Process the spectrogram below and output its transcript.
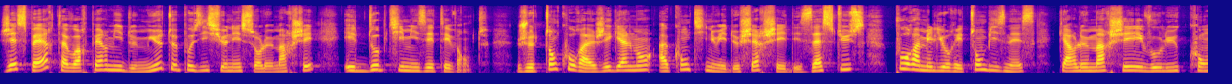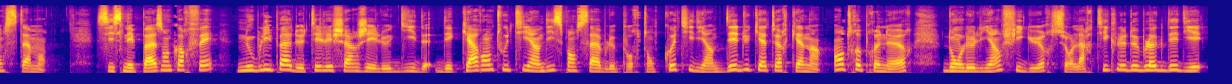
J'espère t'avoir permis de mieux te positionner sur le marché et d'optimiser tes ventes. Je t'encourage également à continuer de chercher des astuces pour améliorer ton business car le marché évolue constamment. Si ce n'est pas encore fait, n'oublie pas de télécharger le guide des 40 outils indispensables pour ton quotidien d'éducateur canin entrepreneur dont le lien figure sur l'article de blog dédié.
